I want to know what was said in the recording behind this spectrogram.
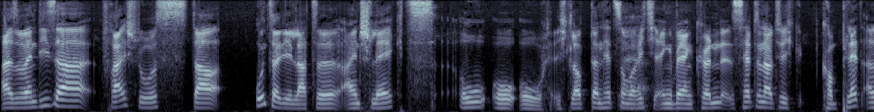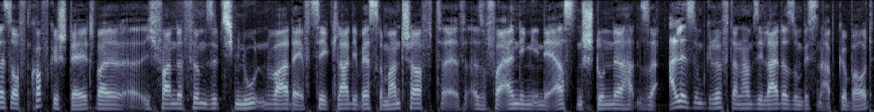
Also wenn dieser Freistoß da unter die Latte einschlägt, oh, oh, oh. Ich glaube, dann hätte es nochmal ja. richtig eng werden können. Es hätte natürlich komplett alles auf den Kopf gestellt, weil äh, ich fand, 75 Minuten war der FC klar die bessere Mannschaft. Äh, also vor allen Dingen in der ersten Stunde hatten sie alles im Griff, dann haben sie leider so ein bisschen abgebaut.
